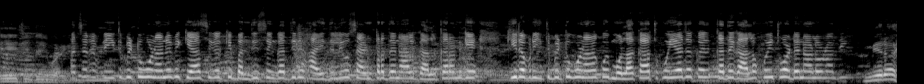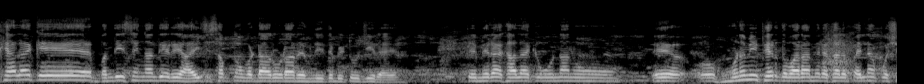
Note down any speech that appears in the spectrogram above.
ਇਹ ਚੀਜ਼ਾਂ ਹੀ ਹੋ ਰਹੀਆਂ। ਅੱਛਾ ਰਵਨੀਤ ਬਿੱਟੂ ਹੋਣਾ ਨੇ ਵੀ ਕਿਹਾ ਸੀਗਾ ਕਿ ਬੰਦੀ ਸਿੰਘਾਂ ਦੀ ਰਿਹਾਈ ਦੇ ਲਈ ਉਹ ਸੈਂਟਰ ਦੇ ਨਾਲ ਗੱਲ ਕਰਨਗੇ। ਕੀ ਰਵਨੀਤ ਬਿੱਟੂ ਹੋਣਾ ਨਾਲ ਕੋਈ ਮੁਲਾਕਾਤ ਹੋਈ ਹੈ ਜਾਂ ਕ- ਕਦੇ ਗੱਲ ਹੋਈ ਤੁਹਾਡੇ ਨਾਲ ਉਹਨਾਂ ਦੀ? ਮੇਰਾ ਖਿਆਲ ਹੈ ਕਿ ਬੰਦੀ ਸਿੰਘਾਂ ਦੀ ਰਿਹਾਈ 'ਚ ਸਭ ਤੋਂ ਵੱਡਾ ਰੋੜਾ ਰਵਨੀਤ ਬਿੱਟੂ ਜੀ ਰਹੇ ਆ। ਤੇ ਮੇਰਾ ਖਿਆਲ ਹੈ ਕਿ ਉਹਨਾਂ ਨੂੰ ਇਹ ਹੁਣ ਵੀ ਫਿਰ ਦੁਬਾਰਾ ਮੇਰਾ ਖਿਆਲ ਪਹਿਲਾਂ ਕੁਛ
